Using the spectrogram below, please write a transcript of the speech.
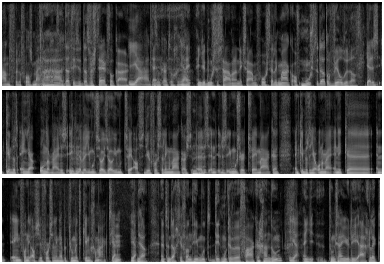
aanvullen, volgens mij. Ah, Dat, eh, dat is het. Dat versterkt elkaar. ja, dat elkaar toch. Ja. En, en jullie moesten samen een examenvoorstelling maken? Of moesten dat of wilden dat? Ja, dus Kim zat één jaar onder mij. Dus ik, eh, je moet sowieso je moet twee afstudeervoorstellingen maken. Als, eh, dus, en, dus ik moest er twee maken. En Kim zat een jaar onder mij. En, ik, en een van die afstudeervoorstellingen heb ik toen met Kim gemaakt. Ja, Hm, ja. ja. En toen dacht je van, hier moet, dit moeten we vaker gaan doen. Ja. En je- toen zijn jullie eigenlijk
